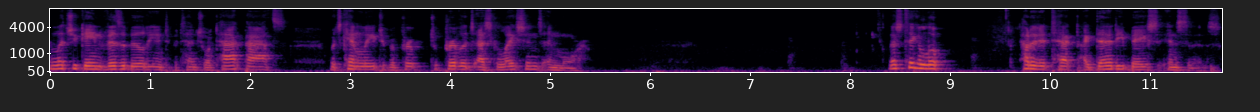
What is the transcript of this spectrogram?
and lets you gain visibility into potential attack paths, which can lead to, to privilege escalations and more. Let's take a look how to detect identity-based incidents.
